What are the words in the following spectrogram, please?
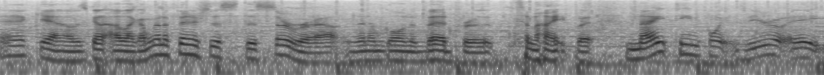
Heck yeah, I was gonna I like I'm gonna finish this this server out and then I'm going to bed for tonight, but 19.08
